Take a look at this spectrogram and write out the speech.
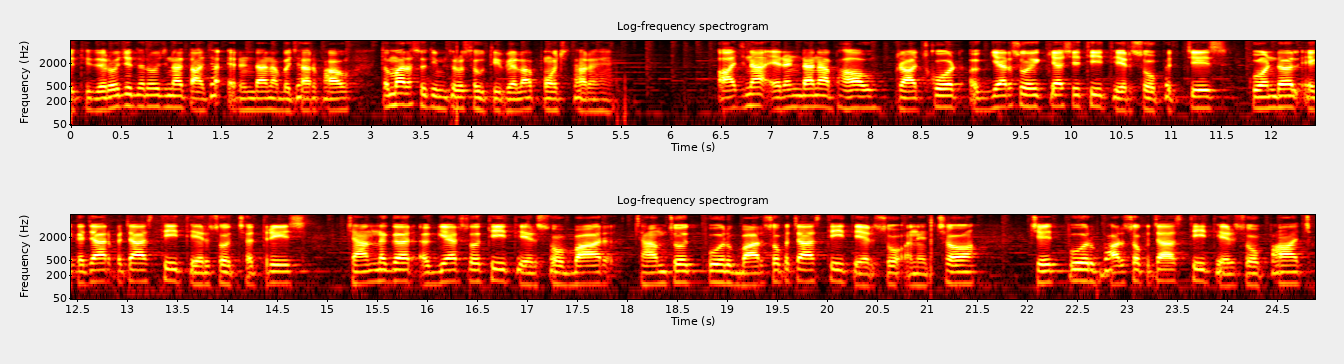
જેથી દરરોજે દરરોજના તાજા એરંડાના બજાર ભાવ તમારા સુધી મિત્રો સૌથી પહેલાં પહોંચતા રહે. આજના એરંડાના ભાવ રાજકોટ અગિયારસો એક્યાસીથી તેરસો પચીસ, ગોંડલ એક હજાર પચાસથી તેરસો છત્રીસ, જામનગર અગિયારસોથી તેરસો બાર, જામજોધપુર બારસો પચાસથી તેરસો અને છ, જેતપુર બારસો પચાસથી તેરસો પાંચ,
